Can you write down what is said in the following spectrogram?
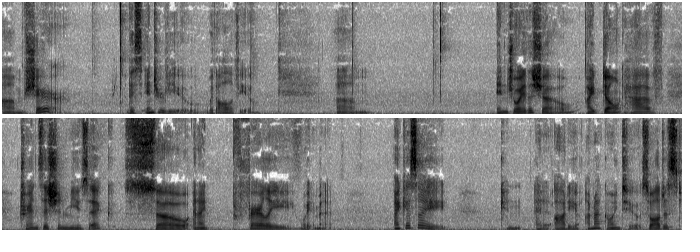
um, share this interview with all of you. Um, enjoy the show. I don't have transition music, so, and I fairly, wait a minute. I guess I can edit audio. I'm not going to, so I'll just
